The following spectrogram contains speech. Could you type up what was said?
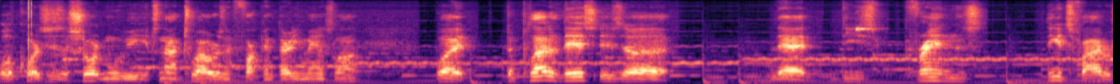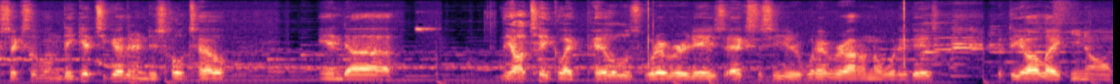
well, of course, this is a short movie. It's not two hours and fucking thirty minutes long. But the plot of this is uh that these friends, I think it's five or six of them, they get together in this hotel and uh, they all take like pills, whatever it is, ecstasy or whatever, I don't know what it is, but they all like, you know,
